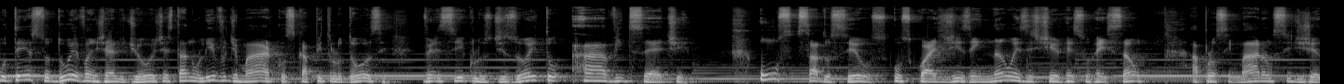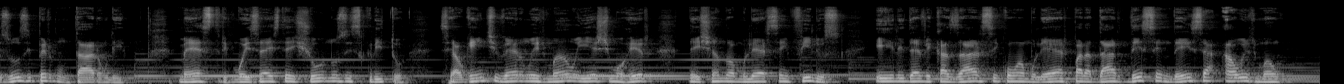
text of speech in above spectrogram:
O texto do Evangelho de hoje está no livro de Marcos, capítulo 12, versículos 18 a 27. Uns saduceus, os quais dizem não existir ressurreição, aproximaram-se de Jesus e perguntaram-lhe: Mestre, Moisés deixou-nos escrito: se alguém tiver um irmão e este morrer, deixando a mulher sem filhos, ele deve casar-se com a mulher para dar descendência ao irmão.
